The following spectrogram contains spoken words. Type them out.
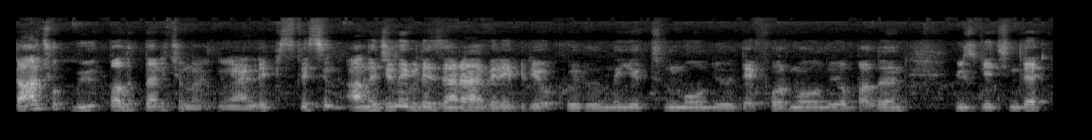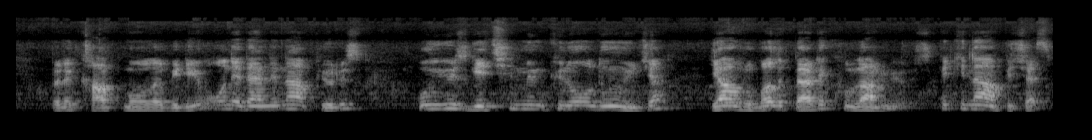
daha çok büyük balıklar için uygun. Yani lepistesin anacına bile zarar verebiliyor. Kuyruğunda yırtılma oluyor, deforme oluyor. Balığın yüzgecinde böyle kalkma olabiliyor. O nedenle ne yapıyoruz? Bu yüzgeci mümkün olduğunca yavru balıklarda kullanmıyoruz. Peki ne yapacağız?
